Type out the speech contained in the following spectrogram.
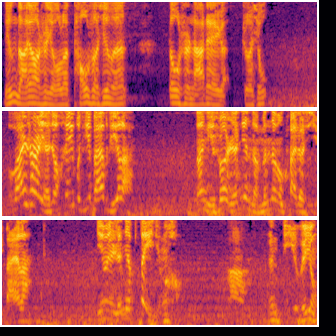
领导要是有了桃色新闻，都是拿这个遮羞，完事儿也就黑不提白不提了。那你说人家怎么那么快就洗白了？因为人家背景好，啊，人底子硬，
